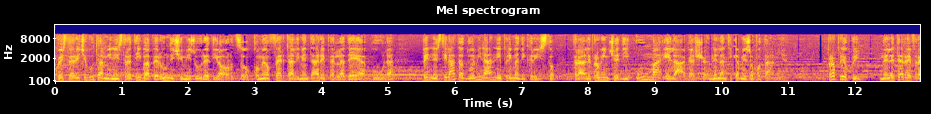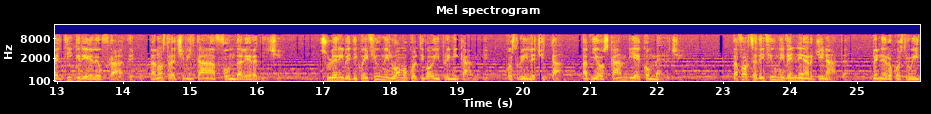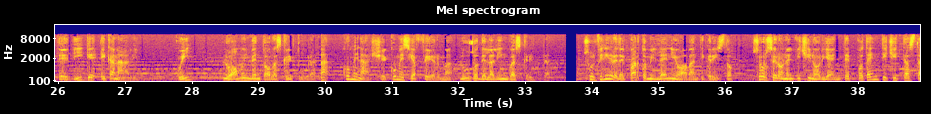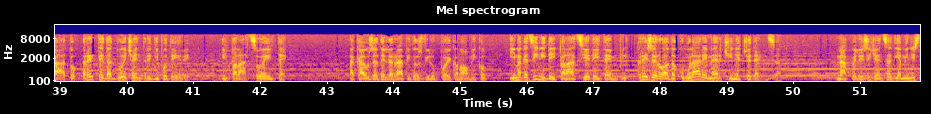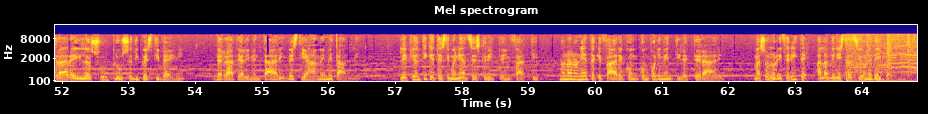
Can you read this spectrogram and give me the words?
Questa ricevuta amministrativa per 11 misure di orzo come offerta alimentare per la dea Gula venne stilata 2000 anni prima di Cristo tra le province di Umma e Lagash nell'antica Mesopotamia. Proprio qui, nelle terre fra il Tigri e l'Eufrate, la nostra civiltà affonda le radici. Sulle rive di quei fiumi l'uomo coltivò i primi campi, costruì le città, avviò scambi e commerci. La forza dei fiumi venne arginata, vennero costruite dighe e canali. Qui l'uomo inventò la scrittura. Ma come nasce, come si afferma l'uso della lingua scritta? Sul finire del quarto millennio a.C. sorsero nel vicino Oriente potenti città-stato rette da due centri di potere, il palazzo e il tempio. A causa del rapido sviluppo economico, i magazzini dei palazzi e dei templi presero ad accumulare merci in eccedenza. Nacque l'esigenza di amministrare il surplus di questi beni, derrate alimentari, bestiame, metalli. Le più antiche testimonianze scritte, infatti, non hanno niente a che fare con componimenti letterari, ma sono riferite all'amministrazione dei beni.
